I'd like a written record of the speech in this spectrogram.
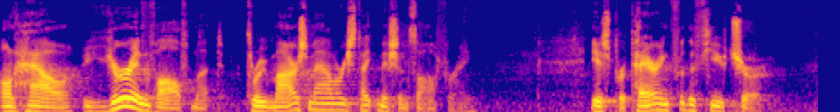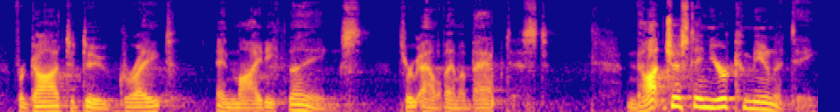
on how your involvement through Myers Mallory State Missions Offering is preparing for the future for God to do great and mighty things through Alabama Baptist. Not just in your community.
